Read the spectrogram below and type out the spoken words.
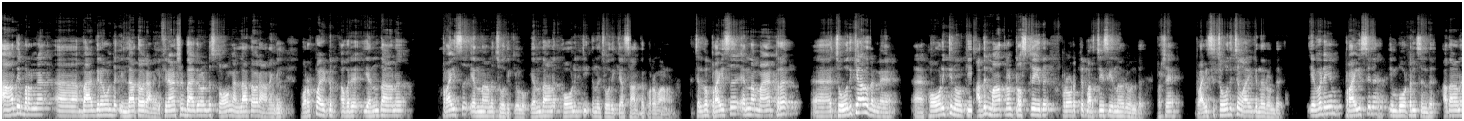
ആദ്യം പറഞ്ഞ ബാക്ക്ഗ്രൗണ്ട് ഇല്ലാത്തവരാണെങ്കിൽ ഫിനാൻഷ്യൽ ബാക്ക്ഗ്രൗണ്ട് സ്ട്രോങ് അല്ലാത്തവരാണെങ്കിൽ ഉറപ്പായിട്ടും അവർ എന്താണ് പ്രൈസ് എന്നാണ് ചോദിക്കുള്ളൂ. എന്താണ് ക്വാളിറ്റി എന്ന് ചോദിക്കാൻ സാധ്യത കുറവാണ്. ചിലപ്പോൾ പ്രൈസ് എന്ന മാറ്റർ ചോദിക്കാതെ തന്നെ ക്വാളിറ്റി നോക്കി അതിൽ മാത്രം ട്രസ്റ്റ് ചെയ്ത് പ്രോഡക്റ്റ് പർച്ചേസ് ചെയ്യുന്നവരുണ്ട്. പക്ഷേ പ്രൈസ് ചോദിച്ച് വാങ്ങിക്കുന്നവരുണ്ട്. എവിടെയും പ്രൈസിന് ഇമ്പോർട്ടൻസ് ഉണ്ട്. അതാണ്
